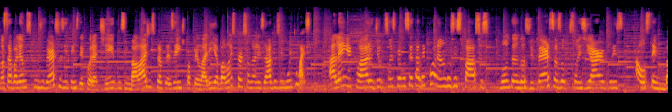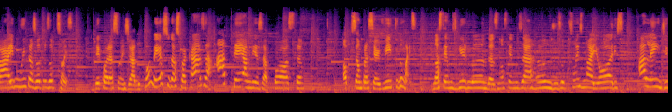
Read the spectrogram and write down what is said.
Nós trabalhamos com diversos itens decorativos, embalagens para presente, papelaria, balões personalizados e muito mais. Além, é claro, de opções para você estar tá decorando os espaços, montando as diversas opções de árvores, a e muitas outras opções. Decorações já do começo da sua casa até a mesa posta, opção para servir e tudo mais. Nós temos guirlandas, nós temos arranjos, opções maiores, além de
